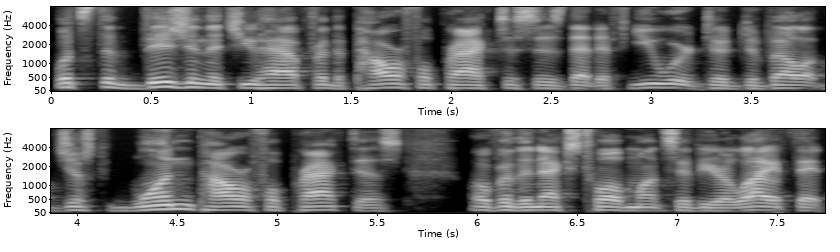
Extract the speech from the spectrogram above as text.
What's the vision that you have for the powerful practices that if you were to develop just one powerful practice over the next 12 months of your life, that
